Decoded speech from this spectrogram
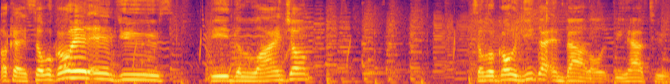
Okay, so we'll go ahead and use the the line jump. So we'll go use that in battle if we have to.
